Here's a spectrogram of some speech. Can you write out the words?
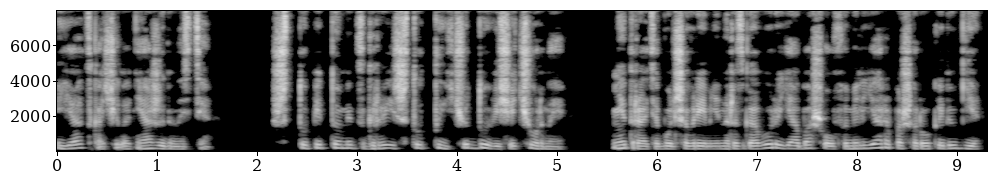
Я отскочил от неожиданности. «Что питомец Грей, что ты, чудовище черное!» Не тратя больше времени на разговоры, я обошел фамильяра по широкой дуге,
